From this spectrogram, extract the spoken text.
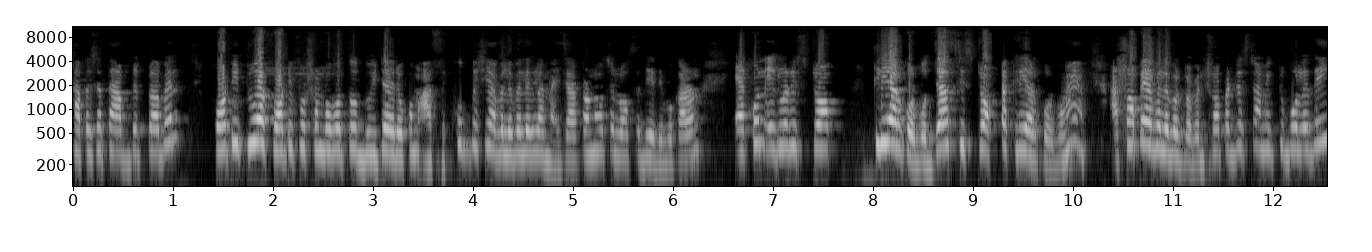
সাথে সাথে আপডেট পাবেন। ফর্টি টু আর ফর্টি ফোর সম্ভবত দুইটা এরকম আছে। খুব বেশি অ্যাভেলেবেল এগুলো নাই, যার কারণে হচ্ছে লসে দিয়ে দিব। কারণ এখন এগুলোর স্টক ক্লিয়ার করব জাস্ট স্টকটা ক্লিয়ার করব হ্যাঁ। আর শপে অ্যাভেলেবেল পাবেন। শপ অ্যাড্রেসটা আমি একটু বলে দিই।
